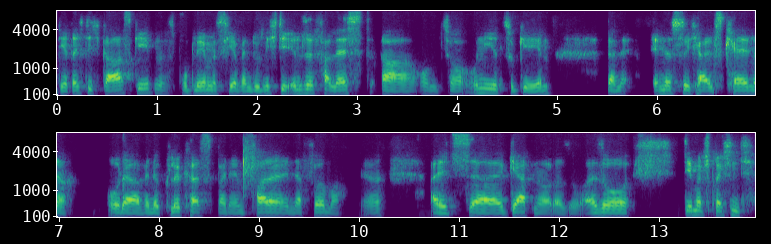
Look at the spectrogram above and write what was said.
die richtig Gas geben. Das Problem ist hier, wenn du nicht die Insel verlässt, äh, um zur Uni zu gehen, dann endest du dich als Kellner oder wenn du Glück hast, bei deinem Vater in der Firma, ja, als äh, Gärtner oder so. Also dementsprechend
